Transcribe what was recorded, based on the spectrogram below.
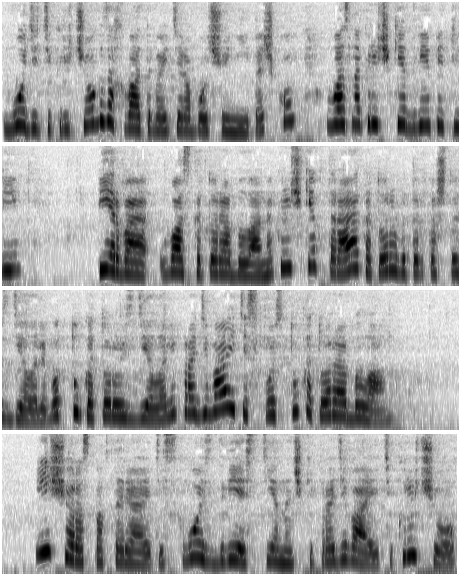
Вводите крючок, захватываете рабочую ниточку. У вас на крючке 2 петли. Первая у вас, которая была на крючке, вторая, которую вы только что сделали. Вот ту, которую сделали, продеваете сквозь ту, которая была. И еще раз повторяете, сквозь две стеночки продеваете крючок,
